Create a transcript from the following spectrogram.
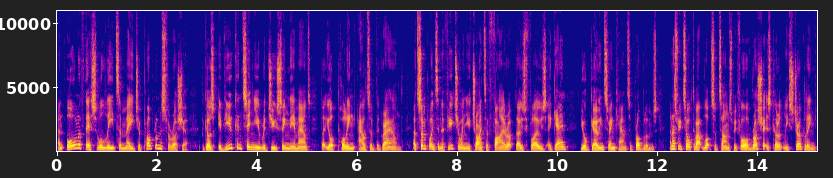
And all of this will lead to major problems for Russia, because if you continue reducing the amount that you're pulling out of the ground, at some point in the future when you try to fire up those flows again, you're going to encounter problems. And as we've talked about lots of times before, Russia is currently struggling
